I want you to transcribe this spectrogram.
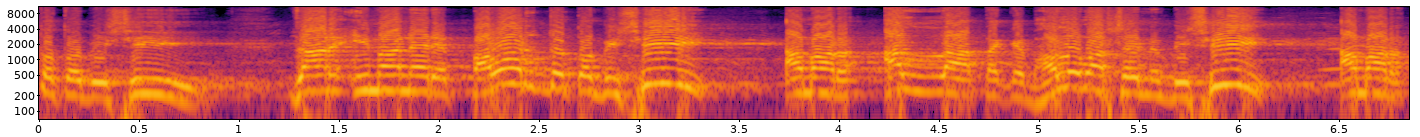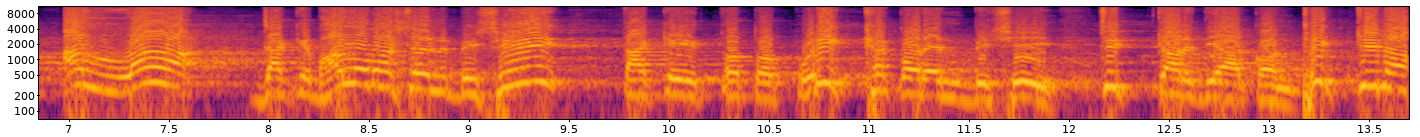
তত বেশি। যার ইমানের পাওয়ার যত বেশি, আমার আল্লাহ তাকে ভালোবাসেন বেশি, আমার আল্লাহ যাকে ভালোবাসেন বেশি, তাকে তত পরীক্ষা করেন বেশি। চিৎকার দিয়া কন, ঠিক কিনা?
